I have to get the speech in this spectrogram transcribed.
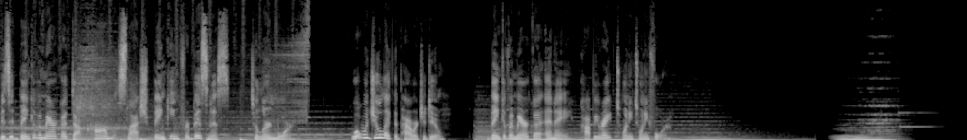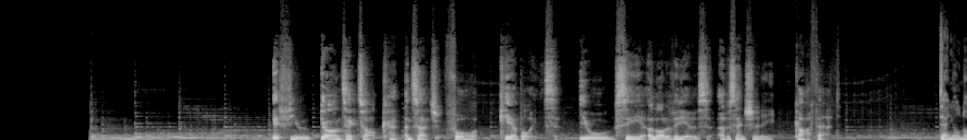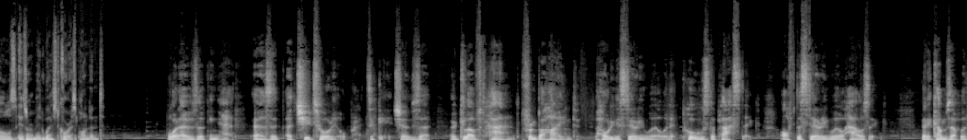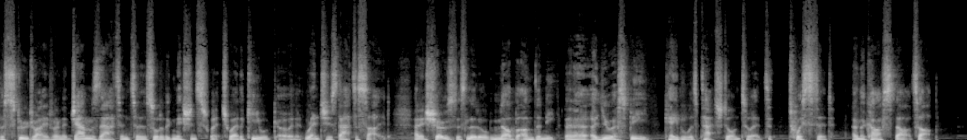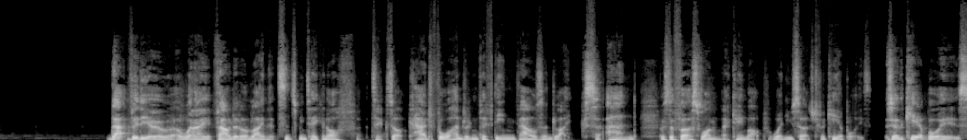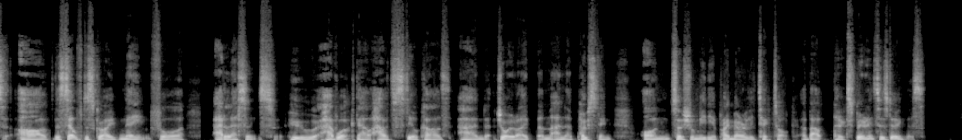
Visit bankofamerica.com slash banking for business to learn more. What would you like the power to do? Bank of America NA, copyright 2024. If you go on TikTok and search for Kia Boys, you'll see a lot of videos of essentially car theft. Daniel Knowles is our Midwest correspondent. What I was looking at as a, a tutorial, practically, it shows a, a gloved hand from behind holding a steering wheel and it pulls the plastic off the steering wheel housing. Then it comes up with a screwdriver and it jams that into the sort of ignition switch where the key would go and it wrenches that aside. And it shows this little nub underneath. Then a, a USB cable is attached onto it, twisted, and the car starts up. That video, uh, when I found it online, it's since been taken off TikTok, had 415,000 likes and it was the first one that came up when you searched for Kia Boys. So the Kia Boys are the self-described name for adolescents who have worked out how to steal cars and joyride them and are posting on social media, primarily TikTok, about their experiences doing this.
